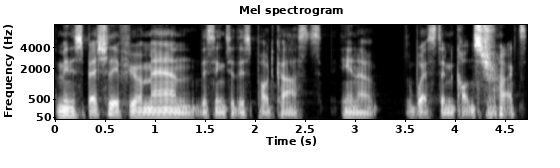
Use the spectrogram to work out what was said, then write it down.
I mean, especially if you're a man listening to this podcast in a Western construct,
